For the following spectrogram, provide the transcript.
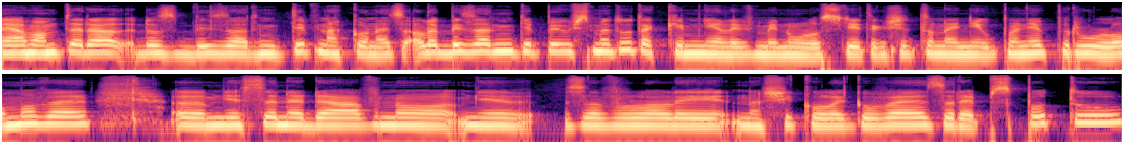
Já mám teda dost bizarní typ nakonec, ale bizarní typy už jsme tu taky měli v minulosti, takže to není úplně průlomové. E, Mně se nedávno mě zavolali naši kolegové z Repspotu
